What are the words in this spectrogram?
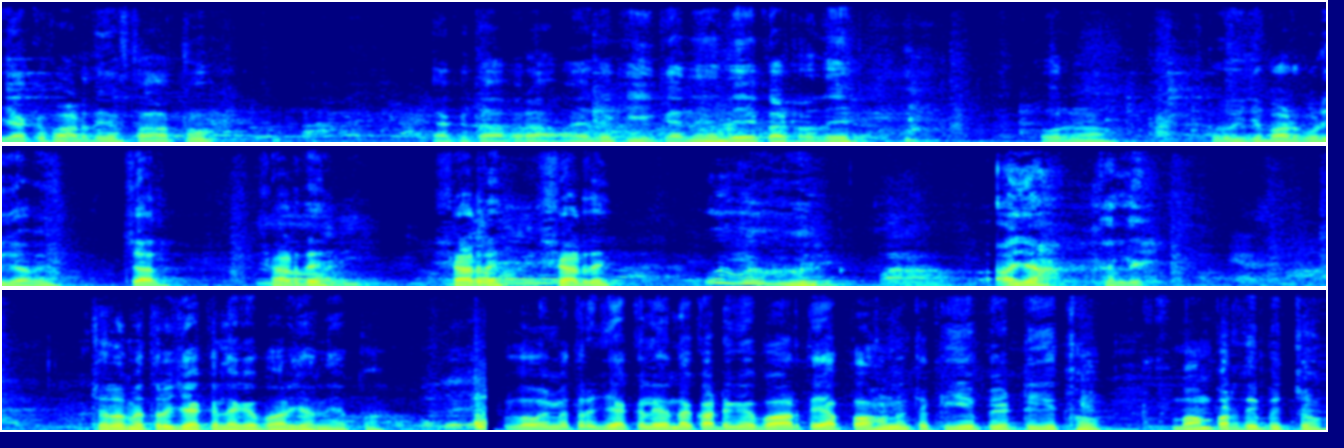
ਜੱਕ ਫੜਦੇ ਆ ਉਸਤਾਦ ਤੋਂ। ਇੱਕ ਤਾਂ ਭਰਾ ਵਾ, ਇਹਦੇ ਕੀ ਕਹਿੰਦੇ ਹੁੰਦੇ ਆ, ਕਟਰ ਦੇ। ਹੋਰ ਨਾ, ਧੂਈ ਚ ਵੜ ਵੜ ਜਾਵੇ। ਚੱਲ, ਛੱਡ ਦੇ ਛੱਡ ਦੇ ਛੱਡ ਦੇ। ਓਏ ਓਏ ਓਏ ਆ ਜਾ, ਥੱਲੇ। ਚਲੋ ਮਿੱਤਰੋ ਜੈਕ ਲੈ ਕੇ ਬਾਹਰ ਜਾਂਦੇ ਆਪਾਂ। ਲੋ ਵੀ ਮਿੱਤਰੋ ਜੈਕ ਲਿਆਂਦਾ, ਕੱਢ ਕੇ ਬਾਹਰ ਤੇ ਆਪਾਂ ਹੁਣ ਚੱਕੀਏ ਪੇਟੀ ਇੱਥੋਂ, ਬੰਪਰ ਦੇ ਵਿੱਚੋਂ।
